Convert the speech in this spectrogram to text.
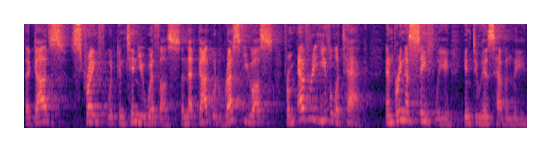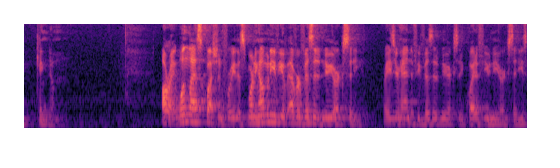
that God's strength would continue with us and that God would rescue us from every evil attack and bring us safely into his heavenly kingdom. All right, one last question for you this morning. How many of you have ever visited New York City? Raise your hand if you visited New York City. Quite a few New York cities.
